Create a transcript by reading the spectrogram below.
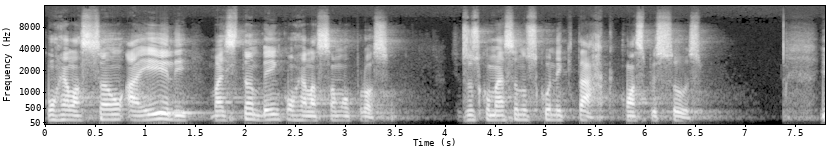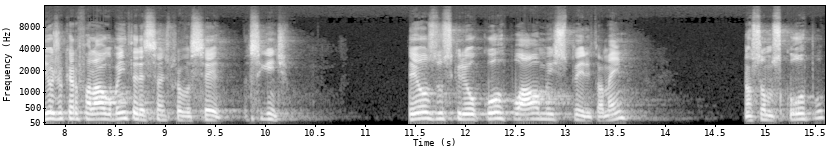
com relação a Ele, mas também com relação ao próximo. Jesus começa a nos conectar com as pessoas. E hoje eu quero falar algo bem interessante para você. É o seguinte: Deus nos criou corpo, alma e espírito, amém? Nós somos corpo,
